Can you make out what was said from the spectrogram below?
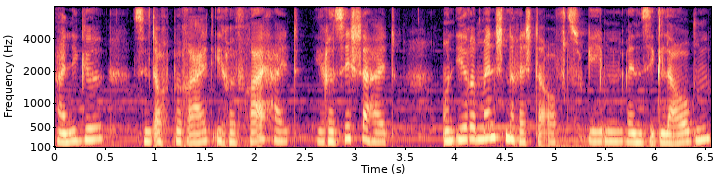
Einige sind auch bereit, ihre Freiheit, ihre Sicherheit und ihre Menschenrechte aufzugeben, wenn sie glauben,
